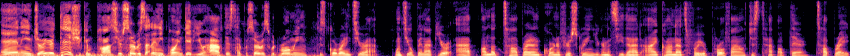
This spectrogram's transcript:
and enjoy your dish. You can pause your service at any point if you have this type of service with roaming. Just go right into your app. Once you open up your app, on the top right hand corner of your screen, you're going to see that icon that's for your profile. Just tap up there, top right.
